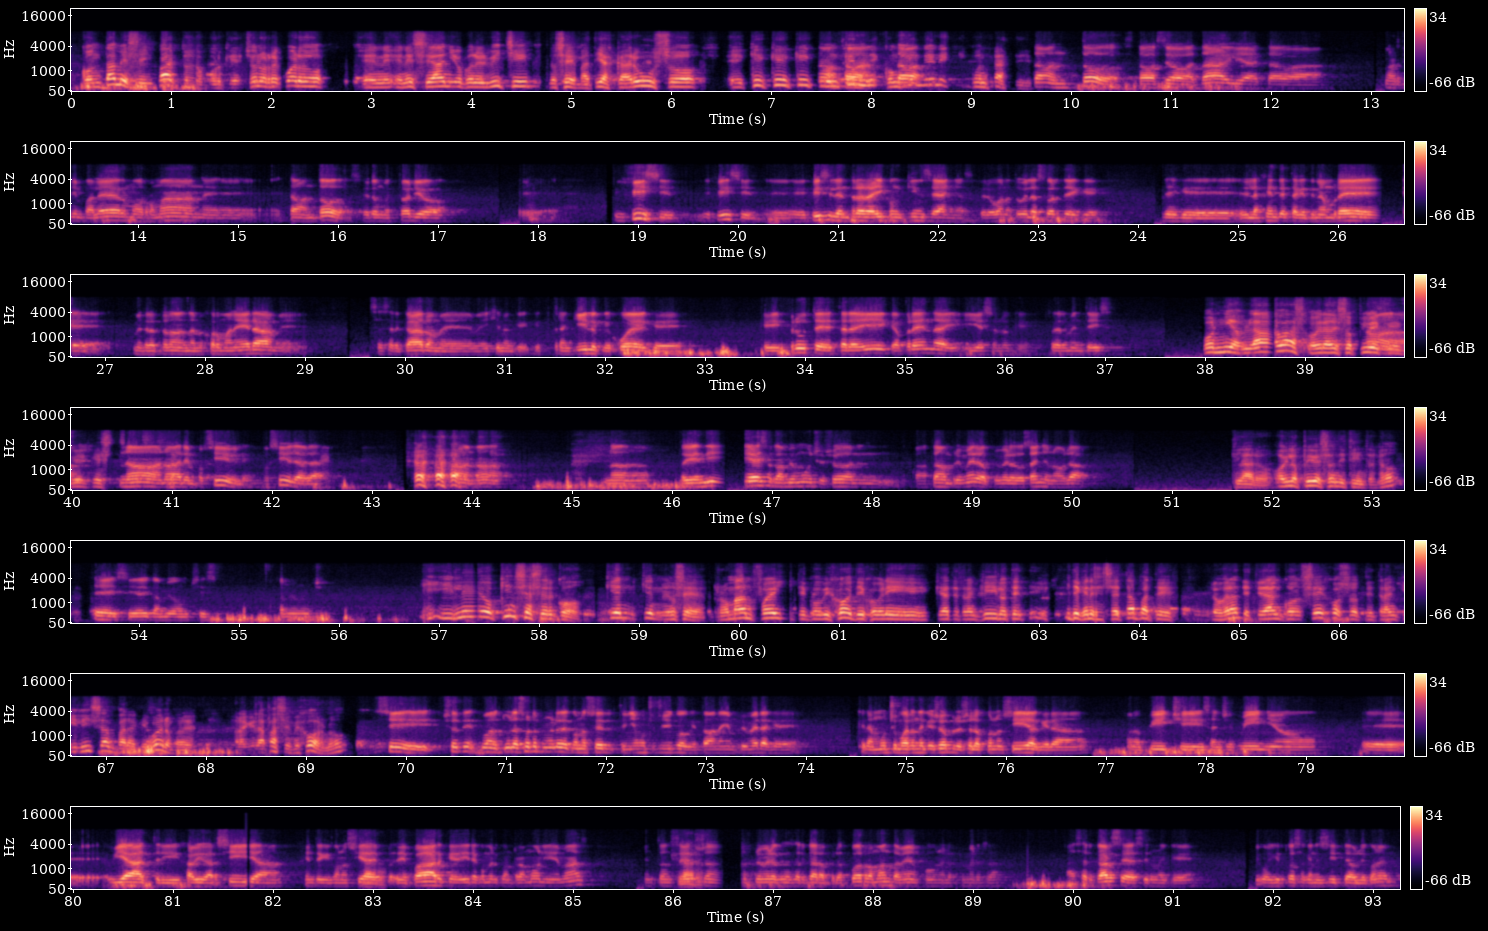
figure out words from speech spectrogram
contame ese impacto, porque yo no recuerdo en, ese año con el Vichy, no sé, Matías Caruso, eh, ¿qué, qué, qué, ¿con, qué, con qué encontraste? Estaban todos, estaba Seba Bataglia, estaba Martín Palermo, Román, eh, estaban todos, era un vestuario eh, difícil, difícil, difícil entrar ahí con 15 años, pero bueno, tuve la suerte de que, de que la gente esta que te nombré me trataron de la mejor manera, me, se acercaron, me, dijeron que, tranquilo, que juegue, que, disfrute de estar ahí, que aprenda y, eso es lo que realmente hice. ¿Vos ni hablabas o era de esos pibes que, No, no, era imposible, imposible hablar. No, no, no, no. Hoy en día eso cambió mucho. Yo cuando estaba en primero, los primeros dos años no hablaba. Claro, hoy los pibes son distintos, ¿no? Sí, sí, hoy cambió muchísimo, cambió mucho. Y, Leo, ¿quién se acercó? ¿Quién, quién, no sé, Román fue y te cobijó y te dijo, vení, quédate tranquilo. Viste que en esa etapa te, los grandes te dan consejos o te tranquilizan para que, bueno, para, que la pases mejor, ¿no? Sí, yo bueno, tuve la suerte primero de conocer, tenía muchos chicos que estaban ahí en primera que, que eran mucho más grandes que yo, pero yo los conocía, que era, bueno, Pichi, Sánchez Miño, eh, Javi García, gente que conocía de, parque, de ir a comer con Ramón y demás. Entonces los primeros que se acercaron, pero después Román también fue uno de los primeros a, acercarse, a decirme que, cualquier cosa que necesite hable con él.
